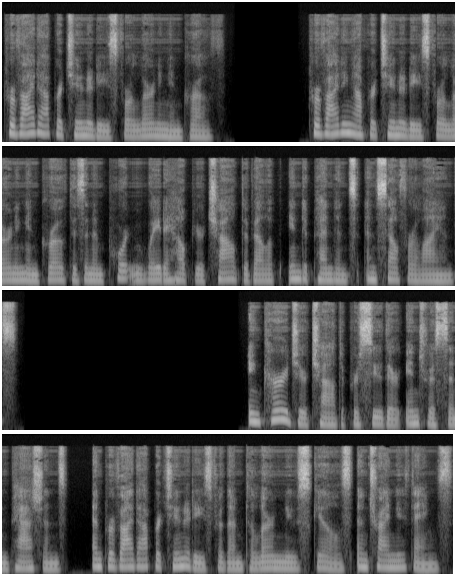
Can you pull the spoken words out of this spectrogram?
Provide opportunities for learning and growth. Providing opportunities for learning and growth is an important way to help your child develop independence and self reliance. Encourage your child to pursue their interests and passions, and provide opportunities for them to learn new skills and try new things.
